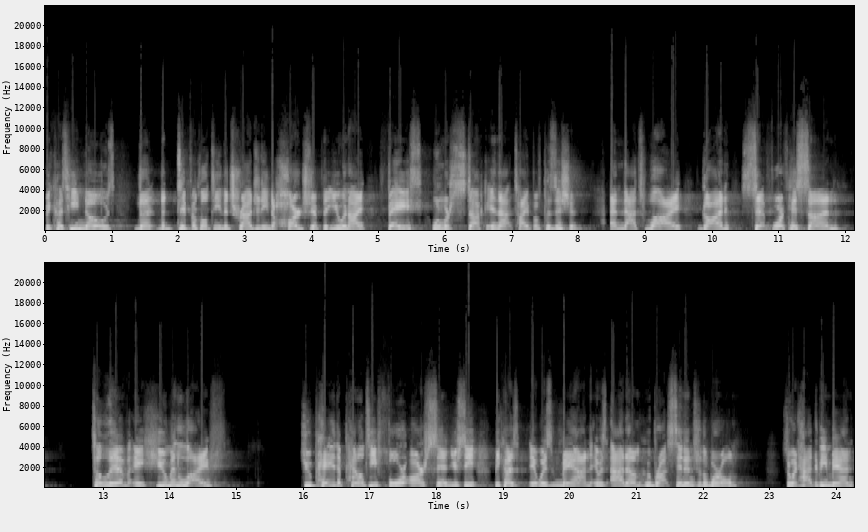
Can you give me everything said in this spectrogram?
Because he knows the, the difficulty, the tragedy, the hardship that you and I face when we're stuck in that type of position. And that's why God sent forth his son to live a human life to pay the penalty for our sin. You see, because it was man, it was Adam who brought sin into the world. So it had to be man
